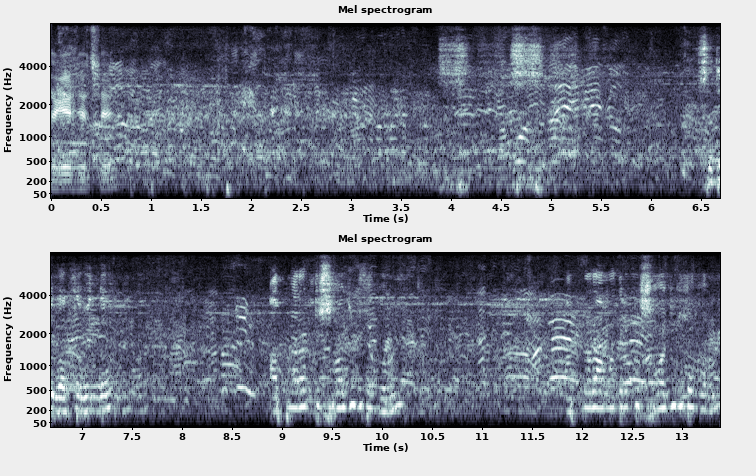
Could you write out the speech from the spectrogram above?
থেকে এসেছে। সুধী ভক্তবৃন্দ, আপনারা একটু সহযোগিতা করুন। আপনারা আমাদেরকে সহযোগিতা করুন।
